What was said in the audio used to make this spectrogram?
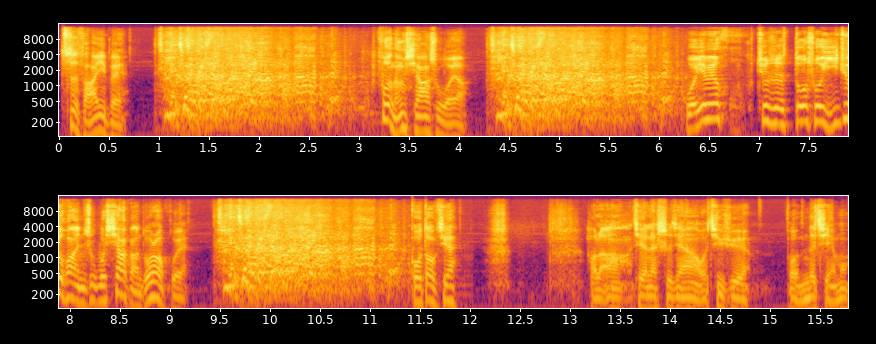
自罚一杯。不能瞎说呀！我因为就是多说一句话，你说我下岗多少回？给我道歉。好了啊，接下来时间啊，我继续我们的节目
